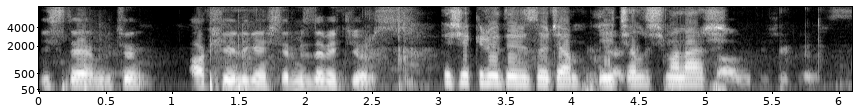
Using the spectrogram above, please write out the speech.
İsteyen bütün Akşehirli gençlerimizi de bekliyoruz. Teşekkür ederiz hocam. İyi ederim. çalışmalar. Sağ olun, teşekkür ederiz.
